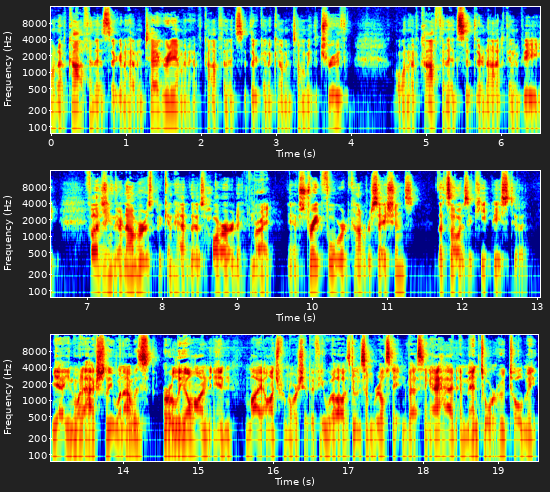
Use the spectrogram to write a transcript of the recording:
want to have confidence they're going to have integrity. I'm going to have confidence that they're going to come and tell me the truth. I want to have confidence that they're not going to be fudging their numbers, but can have those hard, Right. you know, straightforward conversations. That's always a key piece to it. Yeah, you know what? Actually, when I was early on in my entrepreneurship, if you will, I was doing some real estate investing. I had a mentor who told me,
